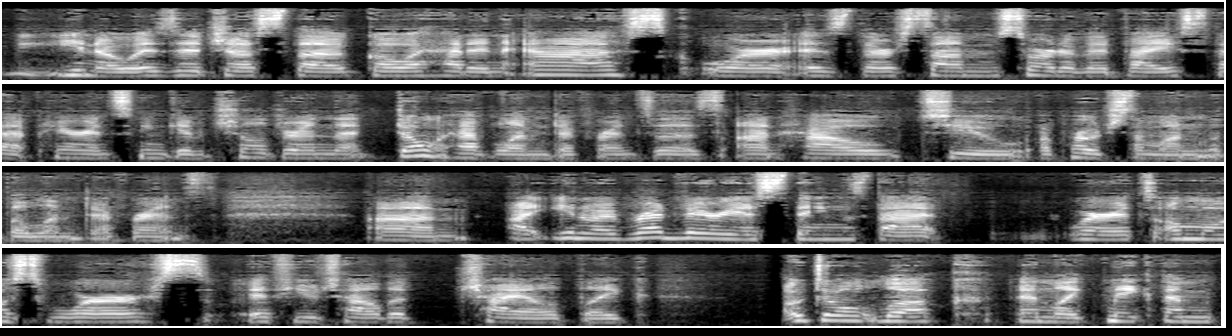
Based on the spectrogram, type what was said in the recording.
you know, is it just the go ahead and ask, or is there some sort of advice that parents can give children that don't have limb differences on how to approach someone with a limb difference? Um, I, you know, I've read various things that where it's almost worse if you tell the child like, "Oh, don't look," and like make them,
